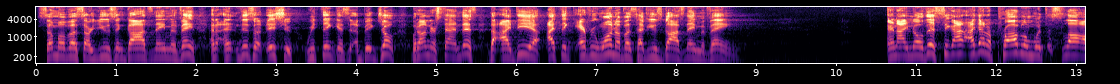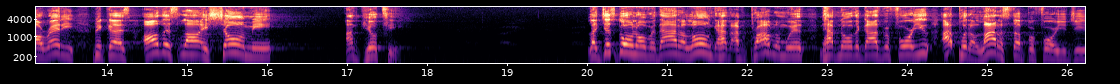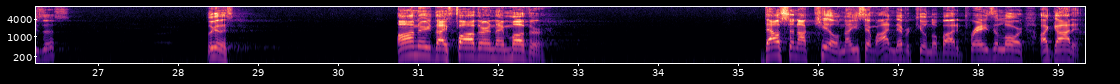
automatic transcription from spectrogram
Some of us are using God's name in vain. And, and, this is an issue we think is a big joke. But understand this the idea, I think every one of us have used God's name in vain. And I know this. See, I, I got a problem with this law already because all this law is showing me I'm guilty. Like just going over that alone, I have, a problem with have no other gods before you. I put a lot of stuff before you, Jesus. Look at this. Honor thy father and thy mother. Thou shalt not kill. Now you say, Well, I never kill nobody. Praise the Lord. I got it.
